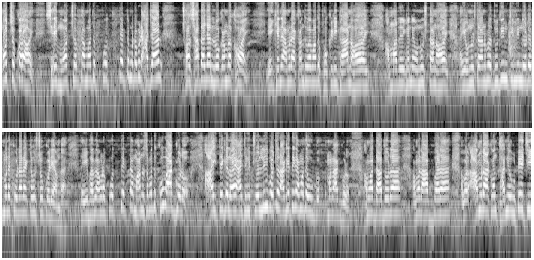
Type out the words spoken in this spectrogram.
মৎসব করা হয়। সেই মৎসবটা আমাদের প্রত্যেকটা মোটামুটি হাজার ছ সাত হাজার লোক আমরা খাওয়াই। এইখানে আমরা একান্তভাবে আমাদের ফকরি গান হয়, আমাদের এখানে অনুষ্ঠান হয়। এই অনুষ্ঠান আমরা দুদিন তিন দিন ধরে মানে করার একটা উৎসব করি আমরা। তো এইভাবে আমরা প্রত্যেকটা মানুষ আমাদের খুব আগ্রহ। আজ থেকে লয়, আজ থেকে চল্লিশ বছর আগে থেকে আমাদের মানে আগ্রহ। আমার দাদরা, আমার আব্বারা, আবার আমরা এখন স্থানীয় উঠেছি,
